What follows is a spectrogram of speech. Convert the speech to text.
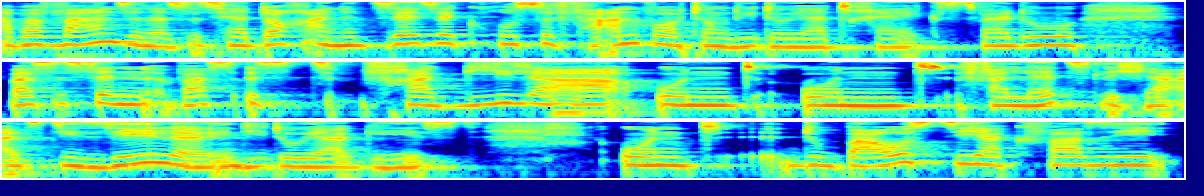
Aber Wahnsinn, das ist ja doch eine sehr, sehr große Verantwortung, die du ja trägst, weil du, was ist denn, was ist fragiler und, und verletzlicher als die Seele, in die du ja gehst? Und du baust sie ja quasi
